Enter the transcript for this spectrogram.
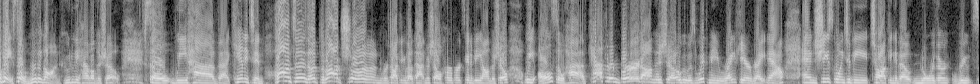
Okay, so moving on. Who do we have on the show? So we have uh, Cannington Haunted Attraction. We're talking about that. Michelle Herbert's going to be on the show. We also have Catherine Bird on the show, who is with me right here, right now. And she's going to be talking about Northern Roots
